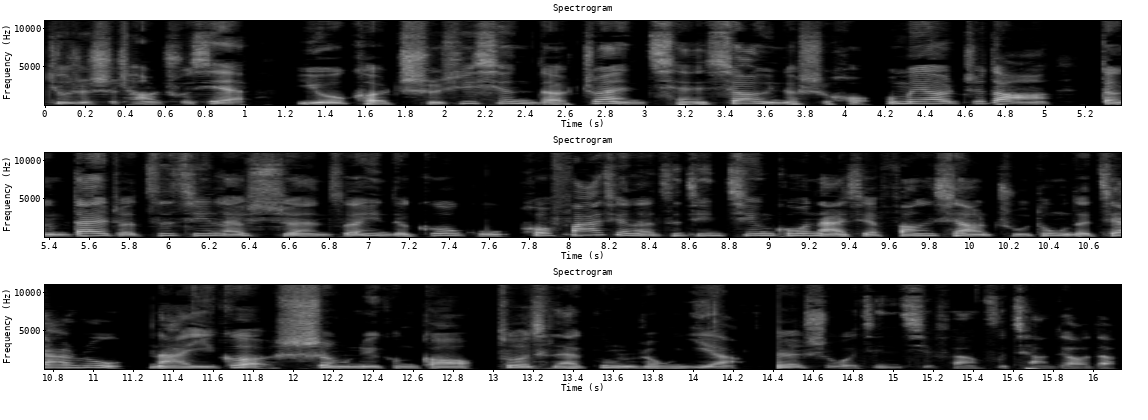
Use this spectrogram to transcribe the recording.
就是市场出现有可持续性的赚钱效应的时候。我们要知道啊，等待着资金来选择你的个股，和发现了资金进攻哪些方向，主动的加入哪一个胜率更高，做起来更容易啊。这是我近期反复强调的。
